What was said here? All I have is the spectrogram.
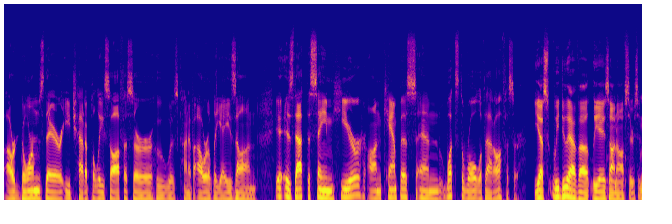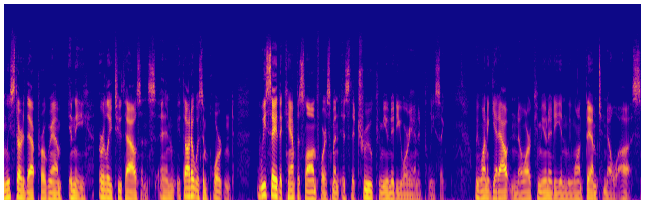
our dorms there each had a police officer who was kind of our liaison. Is that the same here on campus? And what's the role of that officer? Yes, we do have uh, liaison officers, and we started that program in the early 2000s, and we thought it was important. We say that campus law enforcement is the true community oriented policing. We want to get out and know our community, and we want them to know us.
